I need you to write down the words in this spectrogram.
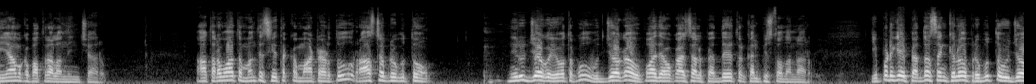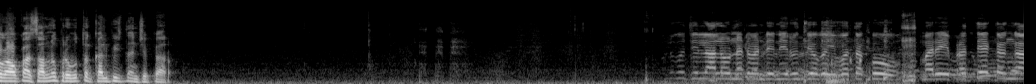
నియామక పత్రాలు అందించారు. ఆ తర్వాత మంత్రి సీతక్క మాట్లాడుతూ రాష్ట్ర ప్రభుత్వం నిరుద్యోగ యువతకు ఉద్యోగ ఉపాధి అవకాశాలు పెద్ద ఎత్తున కల్పిస్తోందన్నారు. ఇప్పటికే పెద్ద సంఖ్యలో ప్రభుత్వ ఉద్యోగ అవకాశాలను ప్రభుత్వం కల్పించిందని చెప్పారు. ములుగు జిల్లాలో ఉన్నటువంటి నిరుద్యోగ యువతకు మరి ప్రత్యేకంగా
